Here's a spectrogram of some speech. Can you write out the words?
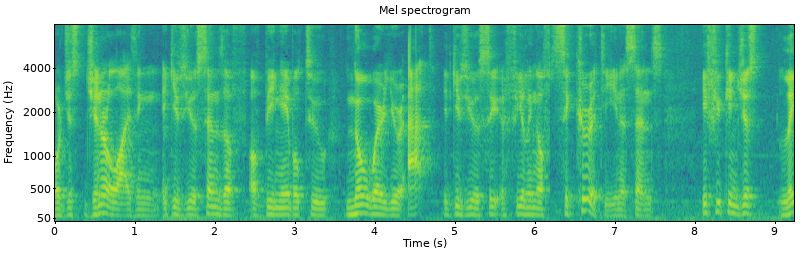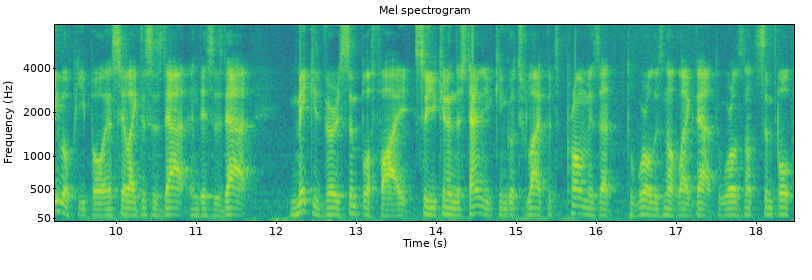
or just generalizing it gives you a sense of of being able to know where you're at. It gives you a, se- a feeling of security in a sense. If you can just label people and say like this is that and this is that make it very simplified so you can understand it you can go through life. But the problem is that the world is not like that. The world is not simple.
